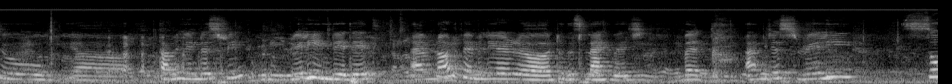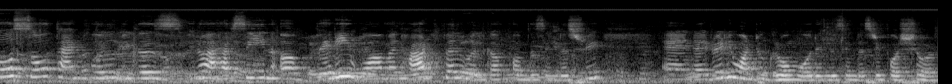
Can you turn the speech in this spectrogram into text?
to uh, Tamil industry. Really indebted. I'm not familiar uh, to this language, but I'm just really so so thankful because you know I have seen a very warm and heartfelt welcome from this industry, and I really want to grow more in this industry for sure.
